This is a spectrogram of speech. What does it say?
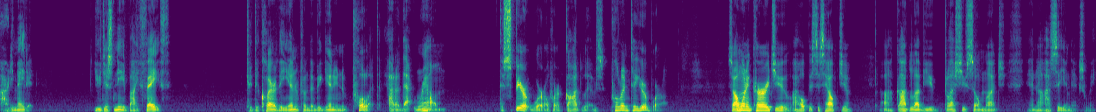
I already made it. You just need, by faith, to declare the end from the beginning and pull it out of that realm, the spirit world where God lives, pull into your world. So I want to encourage you. I hope this has helped you. Uh, God love you, bless you so much, and uh, I'll see you next week.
